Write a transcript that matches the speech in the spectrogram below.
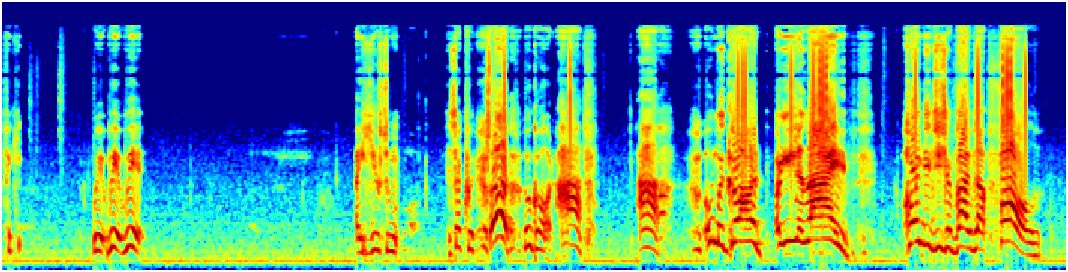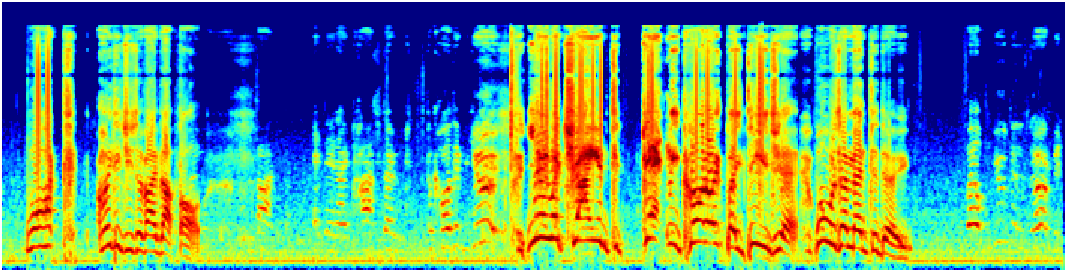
I think he... Wait, wait, wait. I hear some... Is that quick? Ah! Oh God! Ah! Ah! Oh my God! Are you alive? How did you survive that fall? What? How did you survive that fall? And then I passed out because of you. You were trying to get me caught out by DJ. What was I meant to do? Well, you deserve it.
